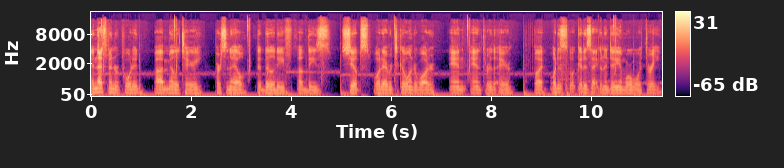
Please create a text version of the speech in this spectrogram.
And that's been reported by military personnel, the ability of these ships, whatever, to go underwater and and through the air. But what is what good is that going to do you in World War Three?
